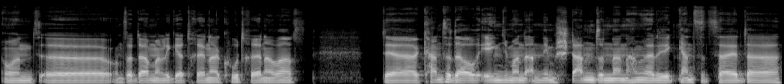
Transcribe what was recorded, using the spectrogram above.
Und äh, unser damaliger Trainer, Co-Trainer war es, der kannte da auch irgendjemand an dem Stand und dann haben wir die ganze Zeit da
